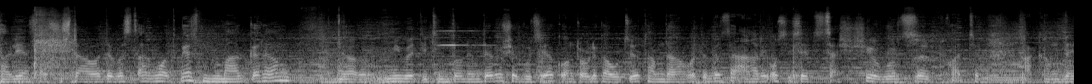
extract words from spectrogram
ძალიან საშიშ დაავადებას წარმოადგენს, მაგრამ მივედით იმ დონემდე, რომ შეგვიძლია კონტროლი გაუწიოთ ამ დაავადებას და არ იყოს ისეთი საშიში, როგორც თქვათ, აქამდე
